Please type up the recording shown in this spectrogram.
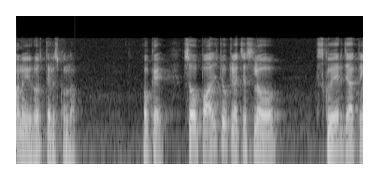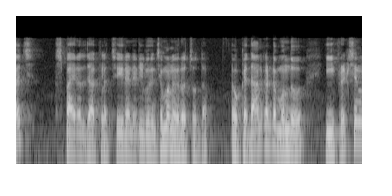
మనం ఈరోజు తెలుసుకుందాం. ఓకే సో పాజిటివ్ క్లచెస్లో square jaw clutch spiral jaw clutch ఈ రెండింటి గురించి మనం ఈరోజు చూద్దాం. ఓకే దానికంటే ముందు ఈ ఫ్రిక్షన్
